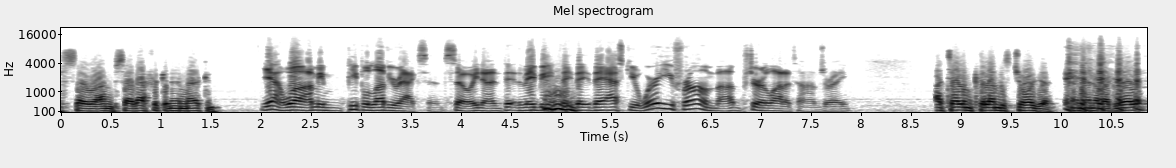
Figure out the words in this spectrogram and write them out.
so I'm South African American. Yeah, well, I mean, people love your accent, so you know, maybe mm-hmm. they, they ask you, "Where are you from?" I'm sure a lot of times, right? I tell them Columbus, Georgia, and then they're like, "Really?"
